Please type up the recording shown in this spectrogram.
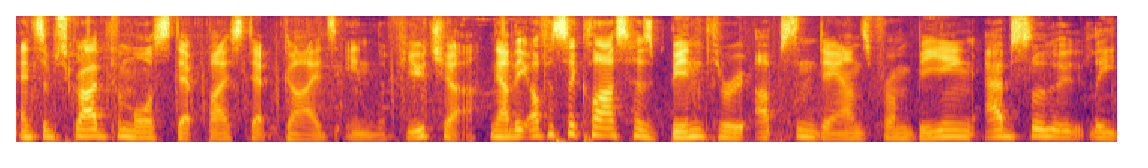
and subscribe for more step-by-step -step guides in the future. Now the officer class has been through ups and downs from being absolutely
